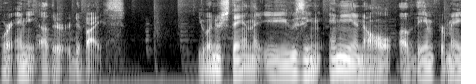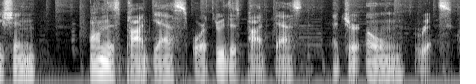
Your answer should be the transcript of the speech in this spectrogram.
or any other advice. You understand that you're using any and all of the information on this podcast or through this podcast at your own risk.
